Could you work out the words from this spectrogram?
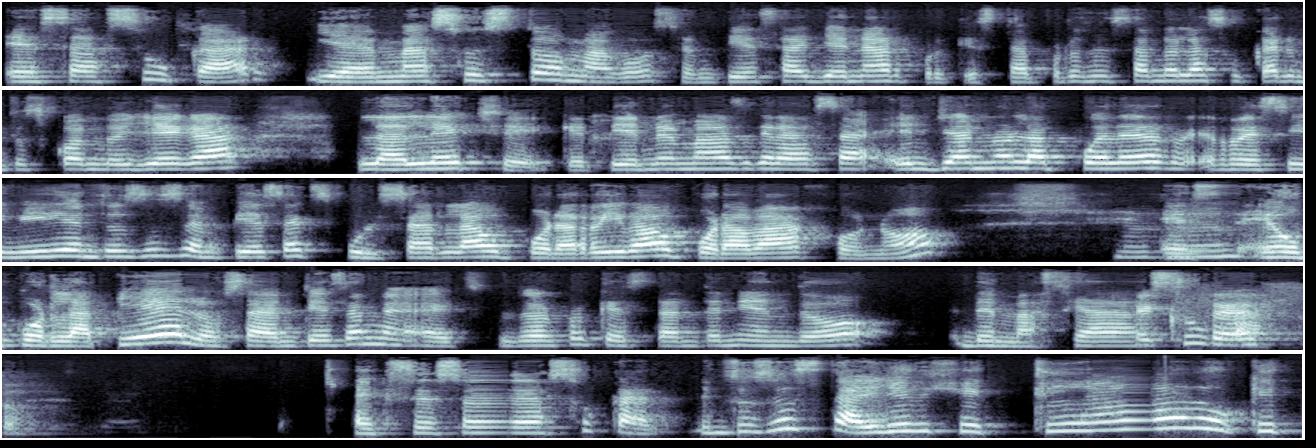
ese azúcar y además su estómago se empieza a llenar porque está procesando el azúcar. Entonces, cuando llega la leche que tiene más grasa, él ya no la puede recibir y entonces empieza a expulsarla o por arriba o por abajo, ¿no? Este, o por la piel, o sea, empiezan a expulsar porque están teniendo demasiada azúcar. Exceso exceso de azúcar. Entonces ahí yo dije, claro, qué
